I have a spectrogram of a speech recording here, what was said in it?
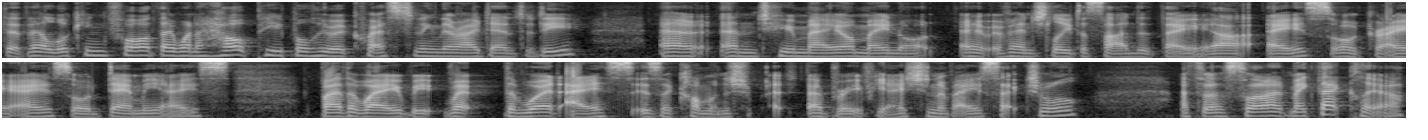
that they're looking for. They want to help people who are questioning their identity and, and who may or may not eventually decide that they are ace or grey ace or demi ace. By the way, we, the word ace is a common sh- abbreviation of asexual. I thought, thought I'd make that clear.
